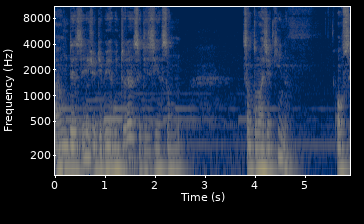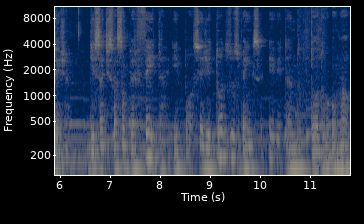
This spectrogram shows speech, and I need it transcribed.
há um desejo de bem-aventurança, dizia São, São Tomás de Aquino, ou seja, de satisfação perfeita e posse de todos os bens, evitando todo o mal.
